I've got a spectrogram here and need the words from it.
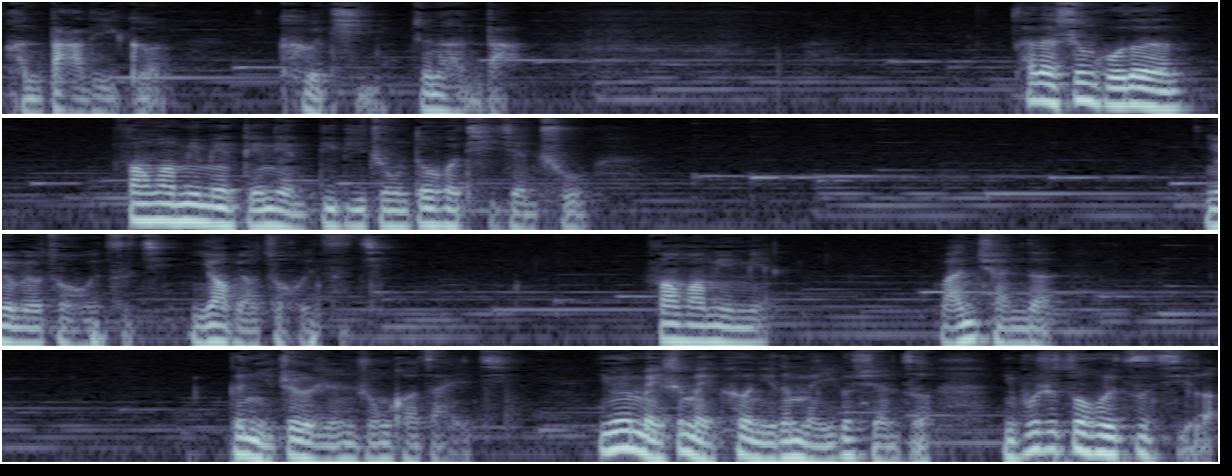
很大的一个课题，真的很大。他在生活的方方面面、点点滴滴中都会体现出。你有没有做回自己？你要不要做回自己？方方面面，完全的跟你这个人融合在一起。因为每时每刻你的每一个选择，你不是做回自己了，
